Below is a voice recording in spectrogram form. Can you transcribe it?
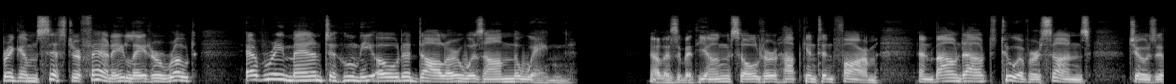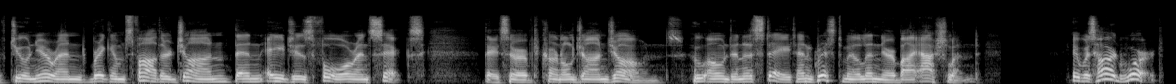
Brigham's sister Fanny later wrote, Every man to whom he owed a dollar was on the wing. Elizabeth Young sold her Hopkinton farm and bound out two of her sons, Joseph Jr. and Brigham's father, John, then ages four and six. They served Colonel John Jones, who owned an estate and grist mill in nearby Ashland. It was hard work,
